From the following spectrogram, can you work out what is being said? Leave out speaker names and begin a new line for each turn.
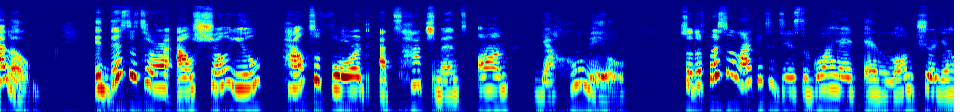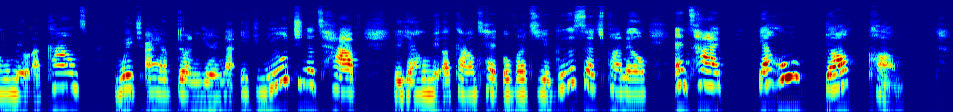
Hello! In this tutorial, I'll show you how to forward attachments on Yahoo Mail. So the first thing I'd like you to do is to go ahead and launch your Yahoo Mail account, which I have done here. Now, if you do not have your Yahoo Mail account, head over to your Google search panel and type yahoo.com.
